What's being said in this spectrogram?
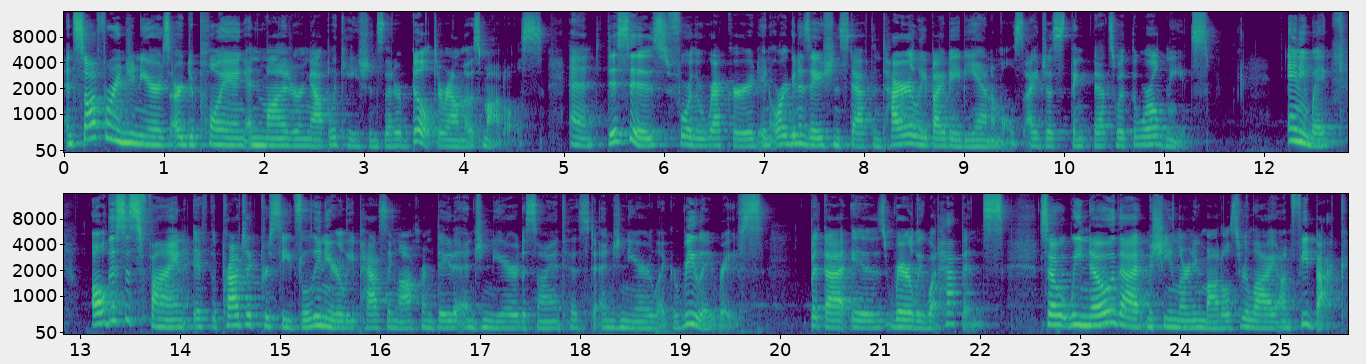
And software engineers are deploying and monitoring applications that are built around those models. And this is, for the record, an organization staffed entirely by baby animals. I just think that's what the world needs. Anyway, all this is fine if the project proceeds linearly, passing off from data engineer to scientist to engineer like a relay race. But that is rarely what happens. So we know that machine learning models rely on feedback.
